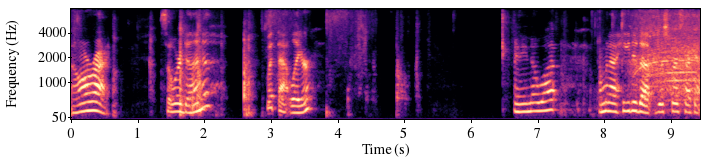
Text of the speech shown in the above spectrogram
All right, so we're done with that layer. And you know what? I'm going to heat it up just for a second.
